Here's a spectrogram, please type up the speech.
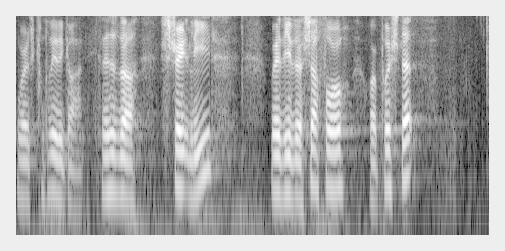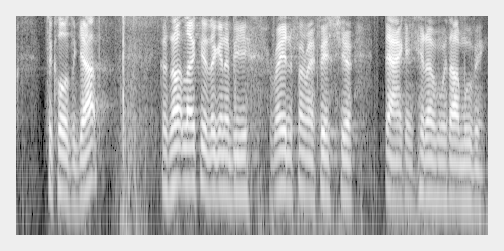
where it's completely gone. This is the straight lead with either shuffle or push step to close the gap. Because not likely they're gonna be right in front of my face here, bang, can hit them without moving.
